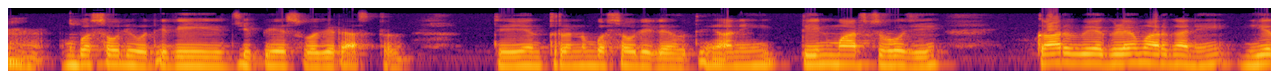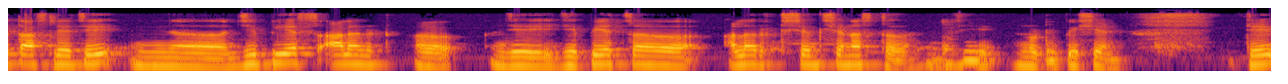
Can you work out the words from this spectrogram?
बसवली होती ती जी पी एस वगैरे असतं ते यंत्रणं बसवलेले होते. आणि तीन मार्च रोजी कार वेगळ्या मार्गाने येत असल्याचे जी पी एस अलर्ट जे जी पी एसचं अलर्ट सेक्शन असतं जे नोटिफिकेशन ते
